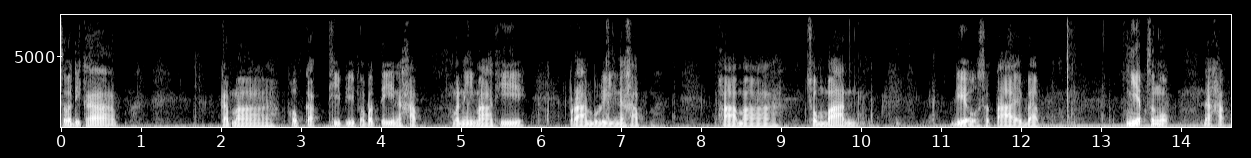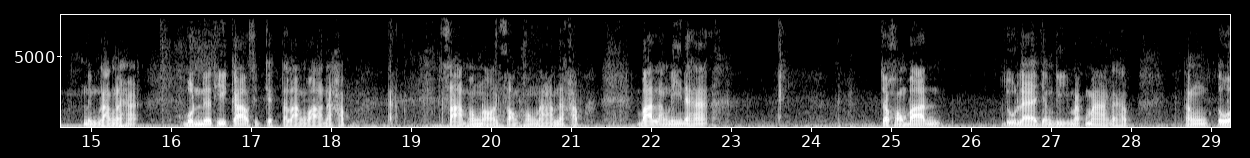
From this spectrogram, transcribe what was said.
สวัสดีครับ กลับมาพบกับ TP Property นะครับ วันนี้มาที่ปราณบุรีนะครับ พามาชมบ้านเดี่ยวสไตล์แบบเงียบสงบนะครับหนึ่งหลังนะฮะ บนเนื้อที่ 97 ตารางวานะครับสามห้องนอนสองห้องน้ำนะครับ บ้านหลังนี้นะฮะ เจ้าของบ้านดูแลอย่างดีมาก ๆนะครับ ทั้งตัว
